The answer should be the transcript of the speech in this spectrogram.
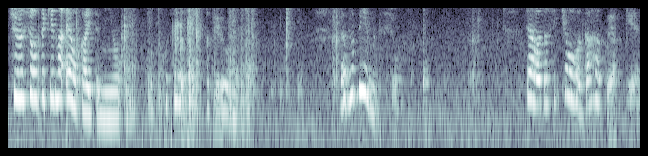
抽象的な絵を描いてみよう。ここっちだと開けるラブビームでしょ？じゃあ私今日は画伯やっけ？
